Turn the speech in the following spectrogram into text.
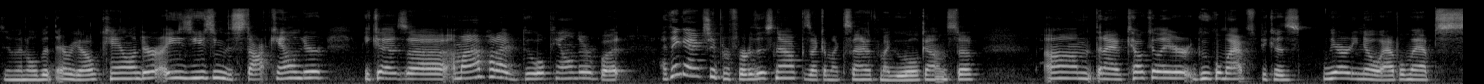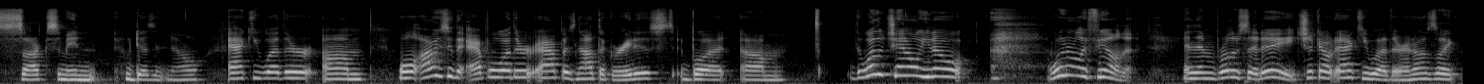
Zoom in a little bit. There we go. Calendar. I use using the stock calendar because uh, on my iPod I have Google Calendar, but I think I actually prefer this now because I can like sign with my Google account and stuff. Um, then I have calculator, Google Maps, because we already know Apple Maps sucks. I mean, who doesn't know? AccuWeather, um, well, obviously the Apple Weather app is not the greatest, but, um, the Weather Channel, you know, I wasn't really feeling it. And then my brother said, hey, check out AccuWeather. And I was like,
